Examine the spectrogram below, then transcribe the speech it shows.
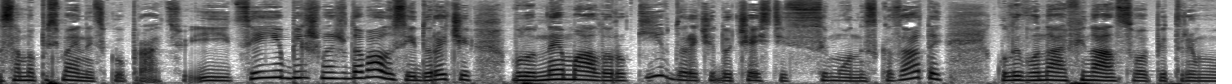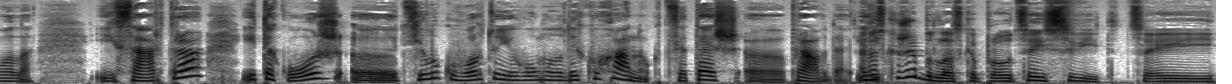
саме письменницькою працю. І це їй більш-менш вдавалося. І, до речі, було немало років, до речі, до честі Симони сказати, коли вона фінансово підтримувала і Сартра, і також е, цілу когорту його молодих коханок. Це теж е, правда. І... Розкажи, будь ласка, про цей світ, цей.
